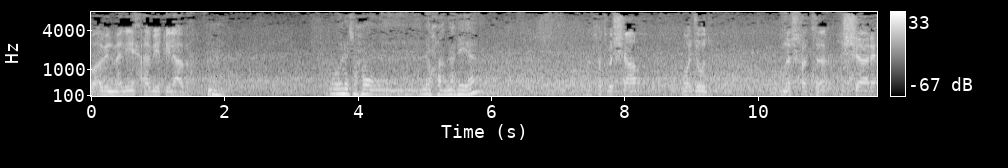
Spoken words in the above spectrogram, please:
وأبي المليح أبي قلابة. ونسخ الأخرى ما فيها؟ نسخة بشار موجودة نسخة الشارح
